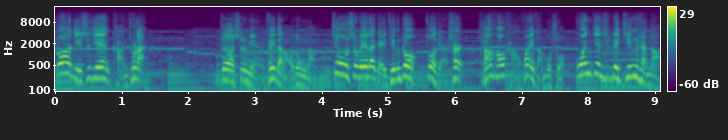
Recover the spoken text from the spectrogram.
抓紧时间砍出来。这是免费的劳动啊，就是为了给听众做点事儿。砍好砍坏咱不说，关键是这精神呐，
